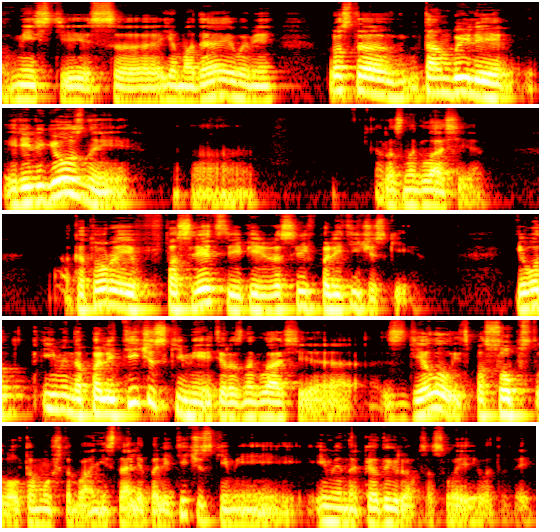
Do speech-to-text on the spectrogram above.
вместе с Ямадаевыми. Просто там были религиозные а, разногласия, которые впоследствии переросли в политические. И вот именно политическими эти разногласия сделал и способствовал тому, чтобы они стали политическими именно Кадыров со своей вот этой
